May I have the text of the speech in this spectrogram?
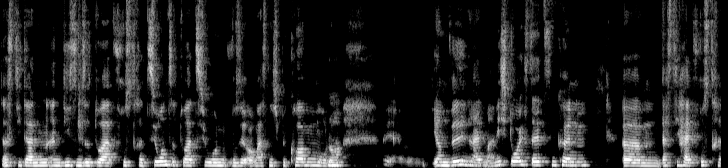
dass die dann in diesen Situa Frustrationssituationen, wo sie irgendwas nicht bekommen oder mhm. ihren Willen halt mal nicht durchsetzen können, ähm, dass die halt frustri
